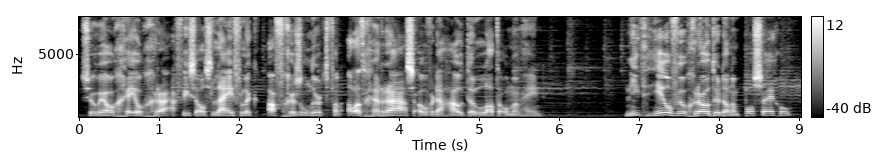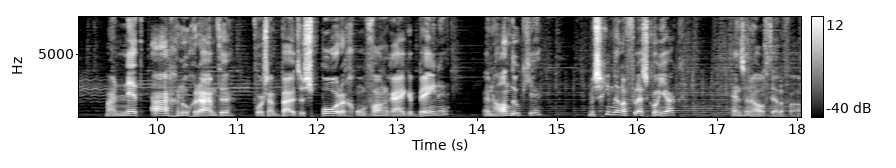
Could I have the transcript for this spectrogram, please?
Zowel geografisch als lijfelijk afgezonderd van al het geraas over de houten latten om hem heen. Niet heel veel groter dan een postzegel, maar net aangenoeg ruimte voor zijn buitensporig omvangrijke benen, een handdoekje, misschien wel een fles cognac en zijn hoofdtelefoon.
